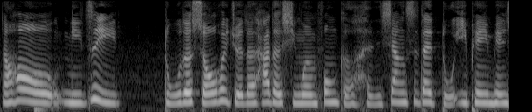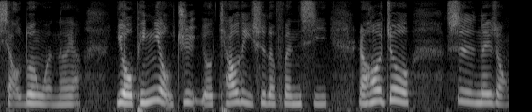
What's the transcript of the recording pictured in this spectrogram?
然后你自己读的时候，会觉得它的行文风格很像是在读一篇一篇小论文那样，有凭有据，有条理式的分析，然后就是那种。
